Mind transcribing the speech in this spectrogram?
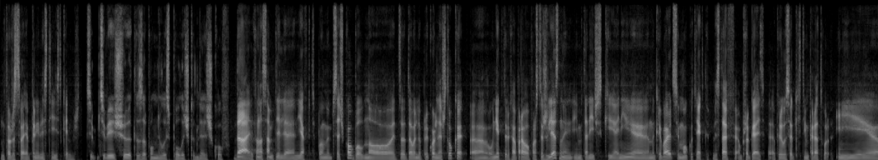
Ну, тоже своя прелесть есть, конечно. Тебе еще это запомнилась полочка для очков. Да, это на самом деле, я, по-моему, без очков был, но это довольно прикольная штука. Uh, у некоторых оправы просто железные и металлические, они нагреваются и могут некоторые некоторых местах обжигать э, при высоких температурах. И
